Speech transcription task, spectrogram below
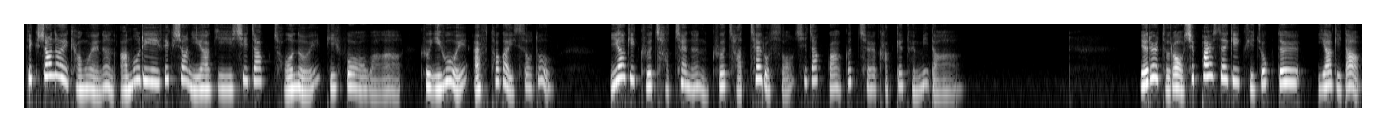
픽션의 경우에는 아무리 픽션 이야기 시작 전의 before와 그 이후의 after가 있어도 이야기 그 자체는 그 자체로서 시작과 끝을 갖게 됩니다. 예를 들어 18세기 귀족들 이야기다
